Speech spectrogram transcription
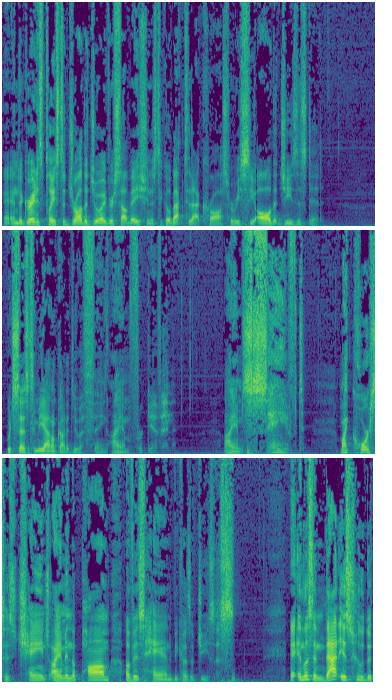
and the greatest place to draw the joy of your salvation is to go back to that cross where we see all that Jesus did, which says to me, I don't got to do a thing. I am forgiven. I am saved. My course has changed. I am in the palm of his hand because of Jesus. And, listen, that is who the,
